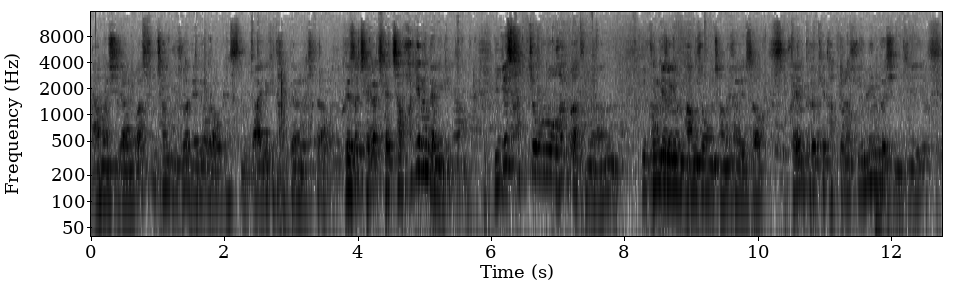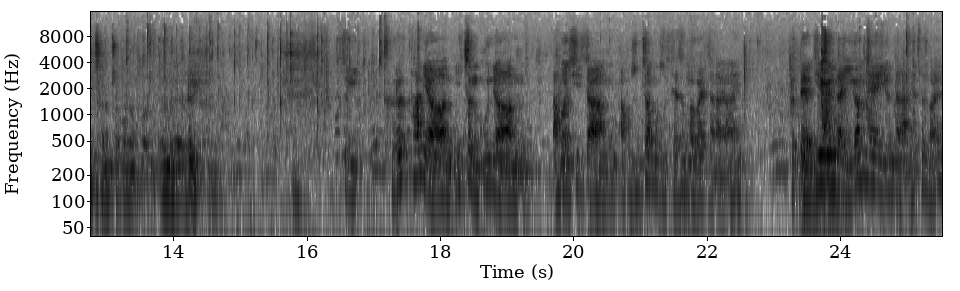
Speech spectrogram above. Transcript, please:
남원시장과 순창군수가 내려오라고 했습니다. 이렇게 답변을 하더라고요. 그래서 제가 재차 확인한 내용입니다. 이게 사적으로 할 것 같으면 이 공개적인 방송 장소에서 과연 그렇게 답변할 수 있는 것인지 저는 조금 의문이 듭니다. 그렇다면 2009년 남원시장하고 순창구수 대선거가 했잖아요. 그때 네. 기획위원장 이강래 위원장 아니었던가요?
